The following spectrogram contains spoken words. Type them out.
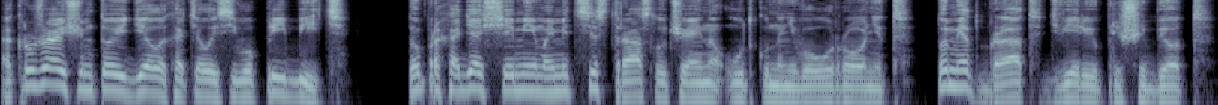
Окружающим то и дело хотелось его прибить. То проходящая мимо медсестра случайно утку на него уронит, то медбрат дверью пришибет.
